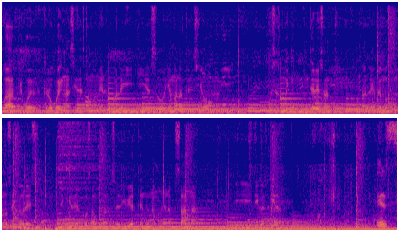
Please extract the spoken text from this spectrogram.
lugar que, lo jueguen así de esta manera, ¿vale? Y, y eso llama la atención y pues es muy interesante, ¿vale? Vemos cómo los señores de aquí de Alcozauca se divierten de una manera sana y divertida. es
